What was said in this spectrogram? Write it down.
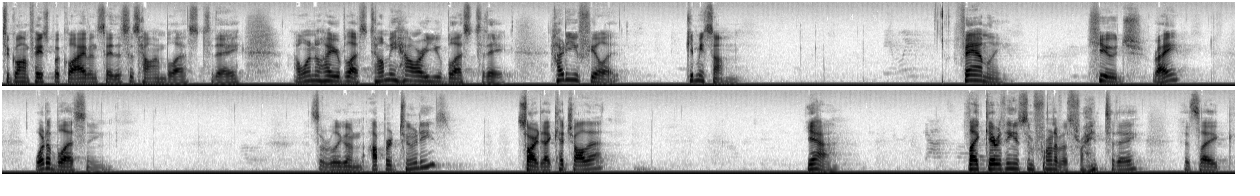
to go on Facebook Live and say, This is how I'm blessed today. I want to know how you're blessed. Tell me, how are you blessed today? How do you feel it? Give me something. Family. Huge, right? What a blessing. So, really good opportunities. Sorry, did I catch all that? Yeah. Like everything that's in front of us, right, today? It's like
